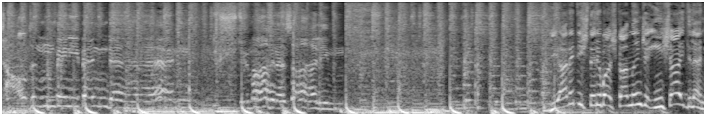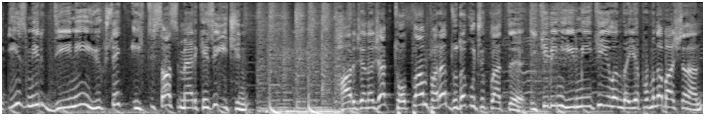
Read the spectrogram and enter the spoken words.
Çaldın beni benden Düştüm ara zalim Diyanet İşleri Başkanlığı'nca inşa edilen İzmir Dini Yüksek İhtisas Merkezi için harcanacak toplam para dudak uçuklattı. 2022 yılında yapımına başlanan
